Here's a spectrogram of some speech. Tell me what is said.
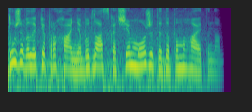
дуже велике прохання. Будь ласка, чим можете, допомагайте нам.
